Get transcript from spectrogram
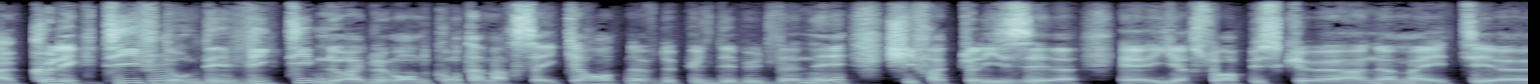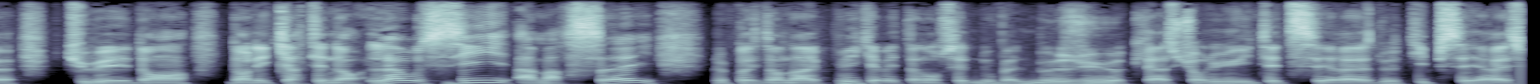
un collectif donc des victimes de règlement de compte à Marseille. 49 depuis le début de l'année, chiffre actualisé euh, hier soir, puisque un homme a été euh, tué dans, dans les quartiers nord. Là aussi, à Marseille, le président de la République avait annoncé de nouvelles mesures, création d'une unité de CRS de type CRS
